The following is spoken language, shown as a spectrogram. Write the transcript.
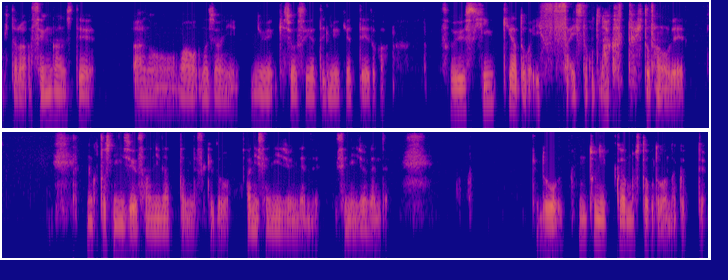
起きたら洗顔して、あの、まあ、同じように乳液化粧水やって乳液やってとか、そういうスキンケアとか一切したことなかった人なので、今年23になったんですけど、あ、2022年で、2020年で。けど、本当に一回もしたことがなくって。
